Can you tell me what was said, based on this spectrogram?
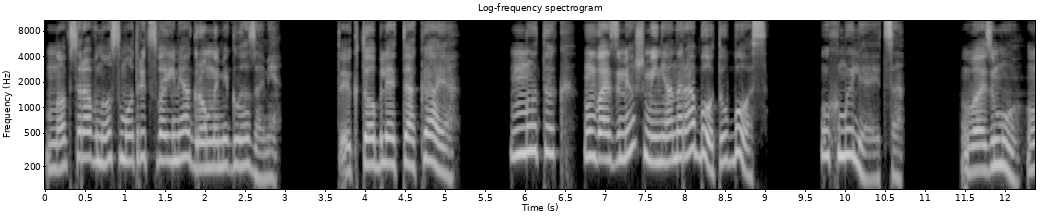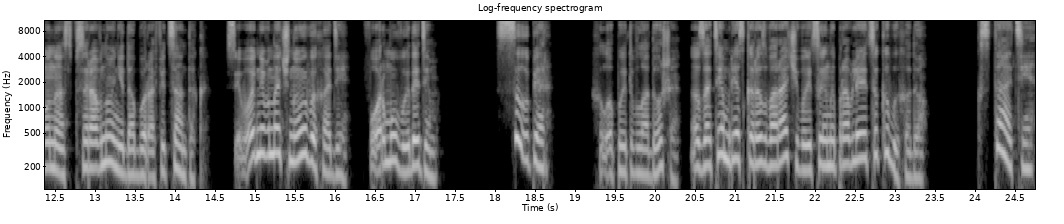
но все равно смотрит своими огромными глазами. «Ты кто, блядь, такая?» «Ну так возьмешь меня на работу, босс?» Ухмыляется. «Возьму, у нас все равно недобор официанток. Сегодня в ночную выходи, форму выдадим». «Супер!» Хлопает в ладоши, а затем резко разворачивается и направляется к выходу. «Кстати,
